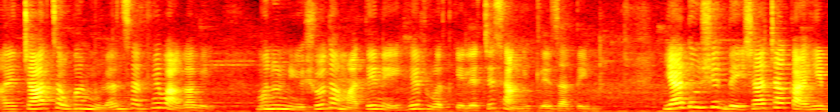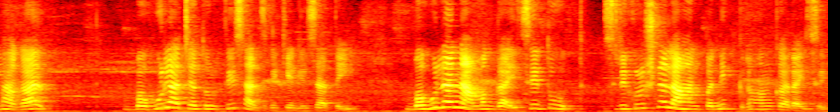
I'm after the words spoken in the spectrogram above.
आणि चार चौघां मुलांसारखे वागावे म्हणून यशोदा मातेने हे व्रत केल्याचे सांगितले जाते. या दिवशी देशाच्या काही भागात बहुला चतुर्थी साजरी केली जाते. बहुला नामक गायीचे दूध श्रीकृष्ण लहानपणी ग्रहण करायचे.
